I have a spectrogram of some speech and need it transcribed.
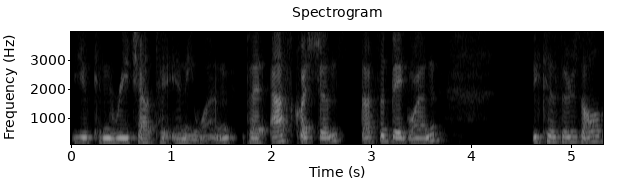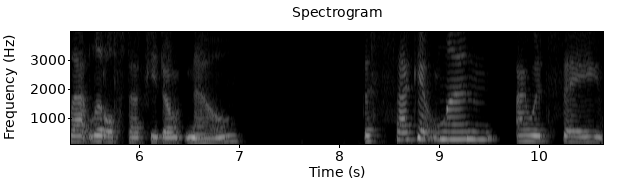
you can reach out to anyone. But ask questions, that's a big one because there's all that little stuff you don't know. The second one, I would say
